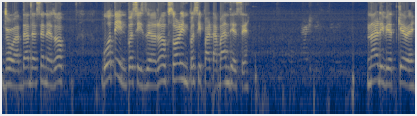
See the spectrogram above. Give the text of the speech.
જો આ દાદા છે ને રગ ગોતીને પછી રગ સોળીને પછી પાટા બાંધે છે. નાડી વેત કહેવાય.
